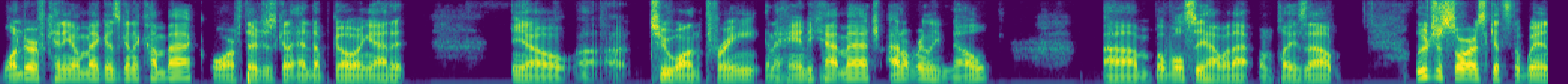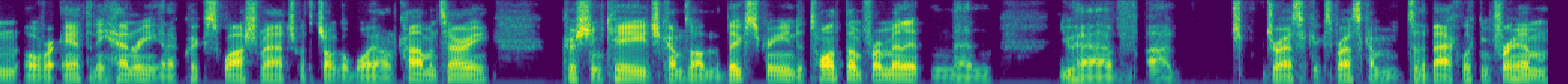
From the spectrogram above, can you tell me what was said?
wonder if Kenny Omega is going to come back or if they're just going to end up going at it you know uh, two on three in a handicap match. I don't really know. Um, but we'll see how that one plays out. Luchasaurus gets the win over Anthony Henry in a quick squash match with Jungle Boy on commentary Christian Cage comes on the big screen to taunt them for a minute and then you have uh, Jurassic Express come to the back looking for him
